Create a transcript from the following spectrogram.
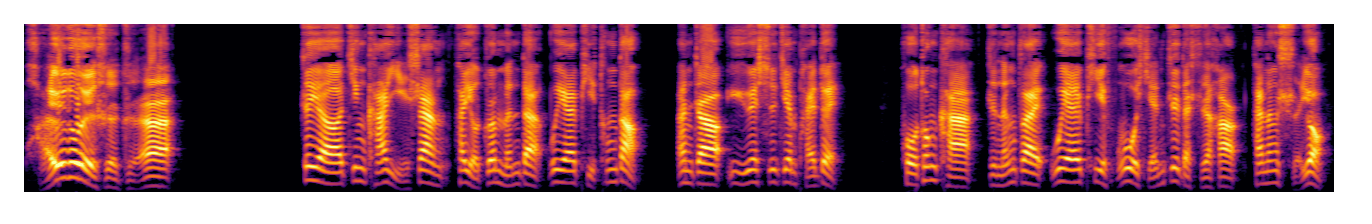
排队是指？只有金卡以上才有专门的 VIP 通道，按照预约时间排队。普通卡只能在 VIP 服务闲置的时候才能使用，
